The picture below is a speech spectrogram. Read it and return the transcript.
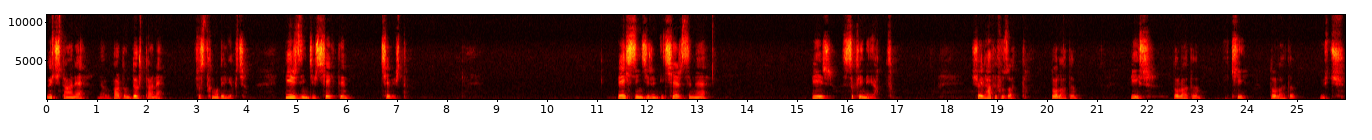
3 tane pardon 4 tane fıstık modeli yapacağım. Bir zincir çektim, çevirdim. 5 zincirin içerisine bir sık iğne yaptım. Şöyle hafif uzattım. Doladım. 1 doladım. 2 doladım. 3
